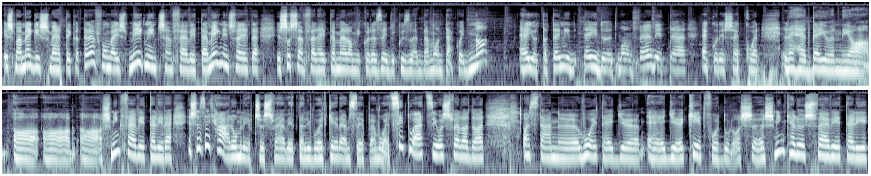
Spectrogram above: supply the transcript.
és már megismerték a telefonba, és még nincsen felvétel, még nincs felvétel, és sosem felejtem el, amikor az egyik üzletben mondták, hogy na, eljött a te, te időd, van felvétel, ekkor és ekkor lehet bejönni a, a, a, a smink felvételére, és ez egy három lépcsős felvételi volt, kérem szépen, volt szituációs feladat, aztán volt egy, egy kétfordulós sminkelős felvételi,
